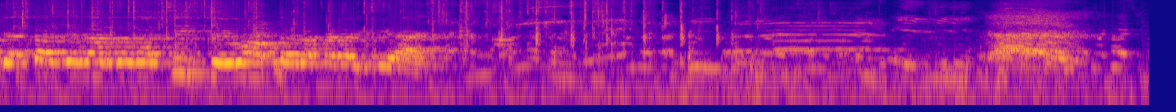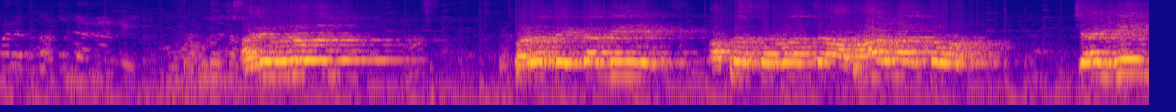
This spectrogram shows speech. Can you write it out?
जनता जनार्दनाची सेवा आपल्याला करायची आहे. आणि म्हणून परत एकदा मी आपल्या सर्वांचा आभार मानतो. जय हिंद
